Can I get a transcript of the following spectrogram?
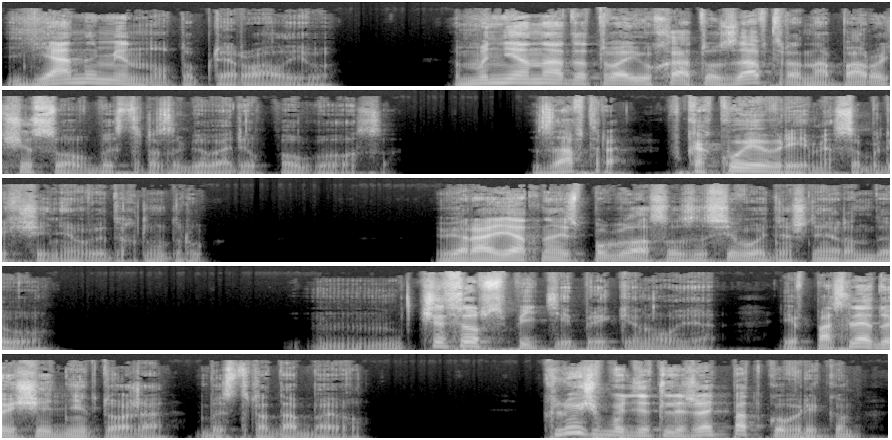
я на минуту прервал его». «Мне надо твою хату завтра на пару часов», — быстро заговорил полголоса. «Завтра? В какое время?» — с облегчением выдохнул друг. Вероятно, испугался за сегодняшнее рандеву. «Часов с пяти», — прикинул я. «И в последующие дни тоже», — быстро добавил. «Ключ будет лежать под ковриком. —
